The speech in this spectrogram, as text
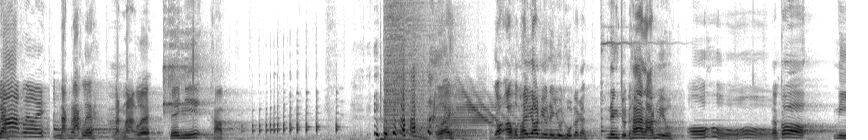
แบบ ยากเลย หนักๆเลย หนักๆเลย เพลงนี้ครับ เอ้ย ยอดเอาผมให้ยอดวิวใน YouTube แล้วกัน 1.5 ล้านวิว โอ้โห แล้วก็มี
